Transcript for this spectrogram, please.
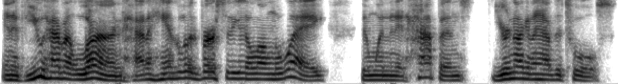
And if you haven't learned how to handle adversity along the way then when it happens you're not going to have the tools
